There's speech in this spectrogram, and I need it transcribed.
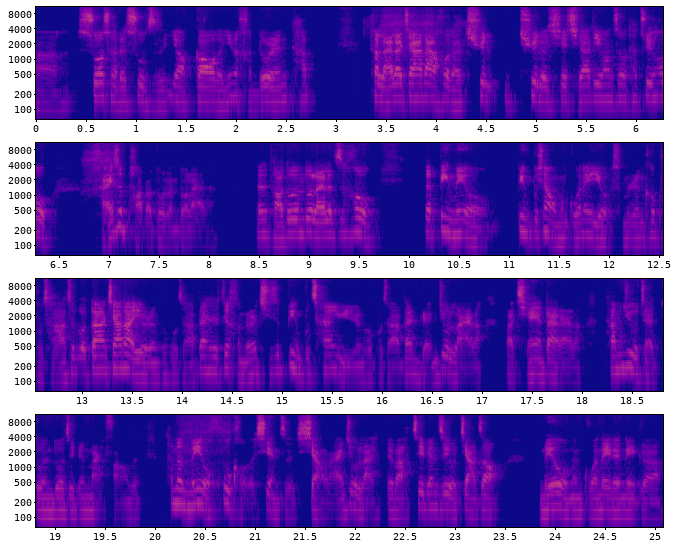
啊说出来的数值要高的。因为很多人他他来了加拿大或者去去了一些其他地方之后，他最后还是跑到多伦多来了。但是跑多伦多来了之后，那并没有。并不像我们国内有什么人口普查，这不当然加拿大也有人口普查，但是这很多人其实并不参与人口普查，但人就来了，把钱也带来了，他们就在多伦多这边买房子，他们没有户口的限制，想来就来，对吧？这边只有驾照，没有我们国内的那个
